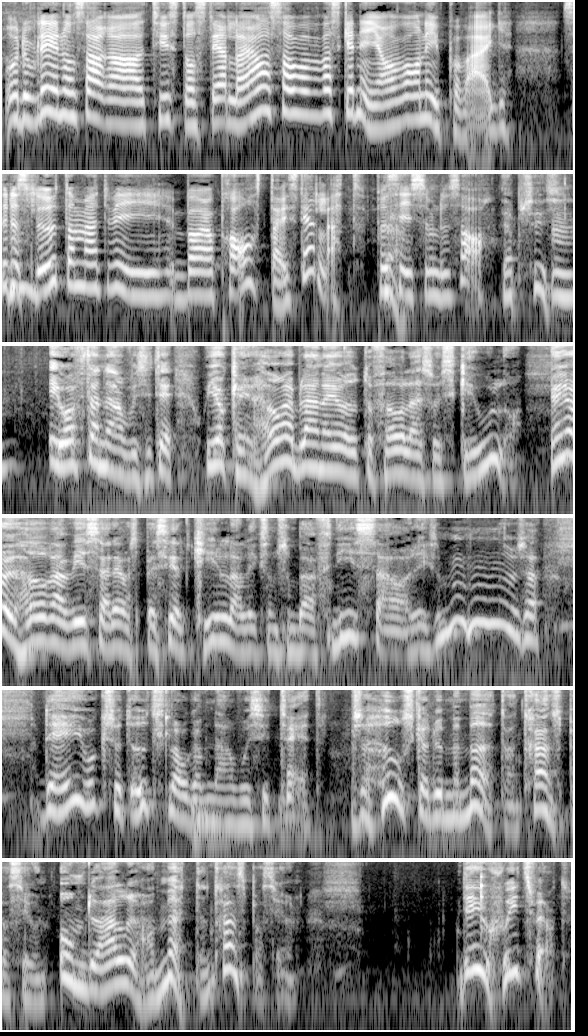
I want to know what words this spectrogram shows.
Och då blir de så här uh, tysta och ställa. Jag sa, vad ska ni göra? Var är ni på väg? Så det slutar med att vi börjar prata istället. Precis som du sa. Ja, precis. Det är ofta nervositet. Och jag kan ju höra ibland när jag är ute och föreläser i skolor. kan jag ju höra vissa då, speciellt killar liksom, som börjar fnissa. Och liksom, mm, och så. Det är ju också ett utslag av nervositet. Alltså, hur ska du bemöta en transperson om du aldrig har mött en transperson? Det är ju skitsvårt.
